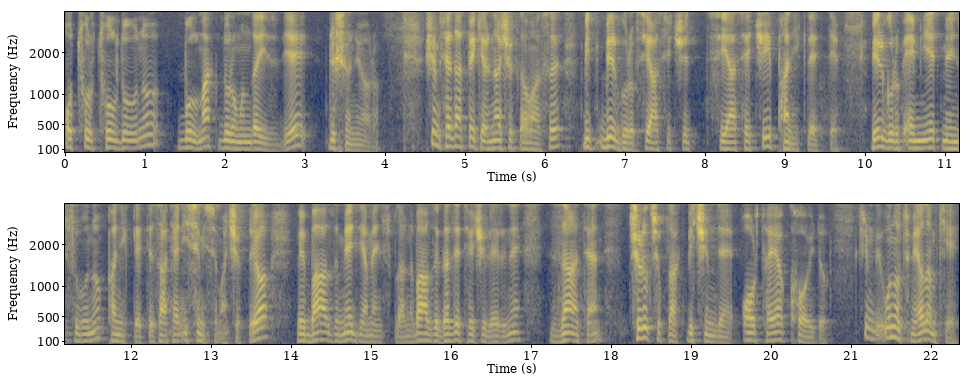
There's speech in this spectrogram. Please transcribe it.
oturtulduğunu bulmak durumundayız diye düşünüyorum. Şimdi Sedat Peker'in açıklaması bir, bir grup siyasetçi siyasetçiyi panikletti. Bir grup emniyet mensubunu panikletti. Zaten isim isim açıklıyor ve bazı medya mensuplarını, bazı gazetecilerini zaten çırılçıplak biçimde ortaya koydu. Şimdi unutmayalım ki,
